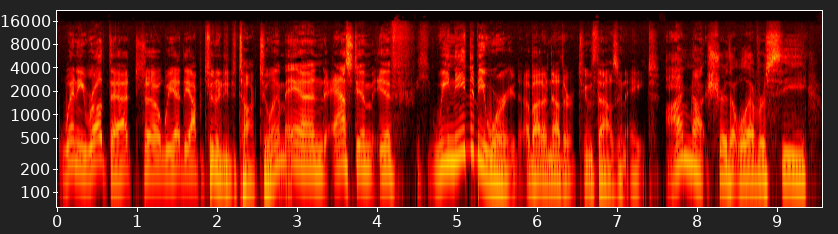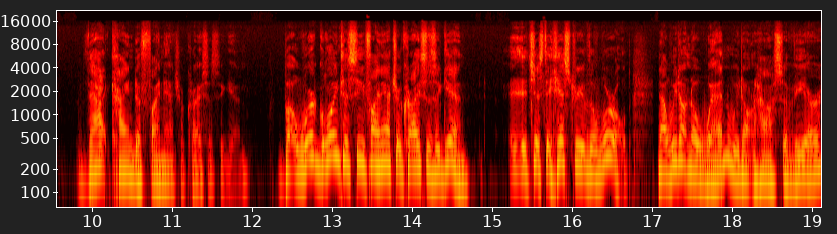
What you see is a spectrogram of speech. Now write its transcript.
when he wrote that, uh, we had the opportunity to talk to him and asked him if we need to be worried about another 2008. I'm not sure that we'll ever see that kind of financial crisis again. But we're going to see financial crisis again. It's just the history of the world. Now we don't know when, we don't know how severe,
